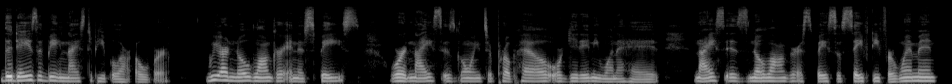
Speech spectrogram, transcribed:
The days of being nice to people are over. We are no longer in a space where nice is going to propel or get anyone ahead. Nice is no longer a space of safety for women.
